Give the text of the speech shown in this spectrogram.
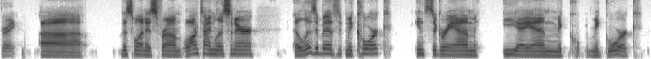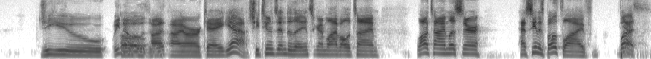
Great. Uh, this one is from longtime listener Elizabeth McCork, Instagram EAM Mc, McGork, G U We know Elizabeth. I R K. Yeah, she tunes into the Instagram live all the time. Long time listener has seen us both live, but Yes.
